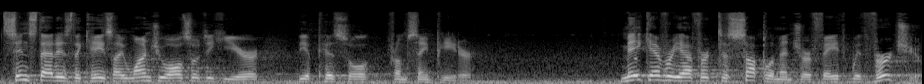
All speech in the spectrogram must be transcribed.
Since that is the case, I want you also to hear the epistle from St. Peter. Make every effort to supplement your faith with virtue,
